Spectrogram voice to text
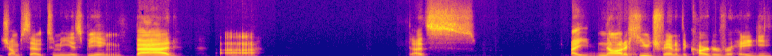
jumps out to me as being bad. Uh, that's I not a huge fan of the Carter Verhaeghe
